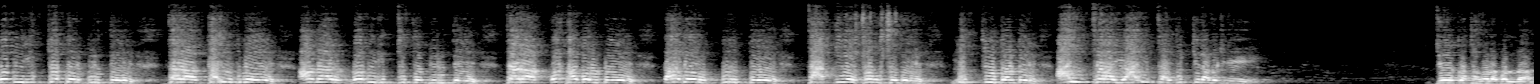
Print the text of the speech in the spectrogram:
নবীর ইজ্জতের বিরুদ্ধে যারা গালি দিবে আমার নবীর ইজ্জতের বিরুদ্ধে যারা কথা বলবে, তাদের বিরুদ্ধে জাতীয় সংসদে মৃত্যুদণ্ডের আইন চাই আইন চাই, ঠিক কিনা যে কথাগুলো বললাম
